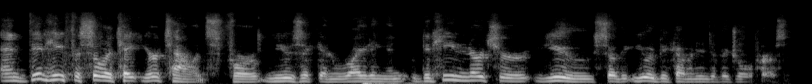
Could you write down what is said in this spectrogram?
And did he facilitate your talents for music and writing? And did he nurture you so that you would become an individual person?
